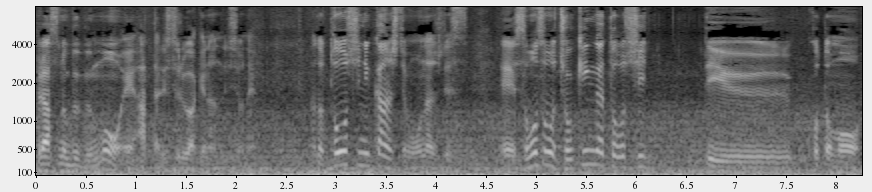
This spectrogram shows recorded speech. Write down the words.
プラスの部分も、えー、あったりするわけなんですよね。あと投資に関しても同じです。えー、そもそも貯金が投資っていうことも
